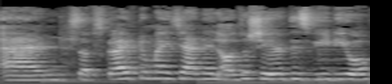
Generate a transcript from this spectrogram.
and subscribe to my channel also share this video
